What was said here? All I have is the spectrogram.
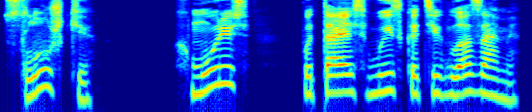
служки? Хмурюсь, пытаясь выискать их глазами.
